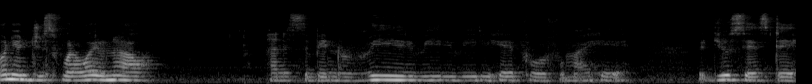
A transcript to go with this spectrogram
onion juice for a while now and it's been really really really helpful for my hair reduces the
